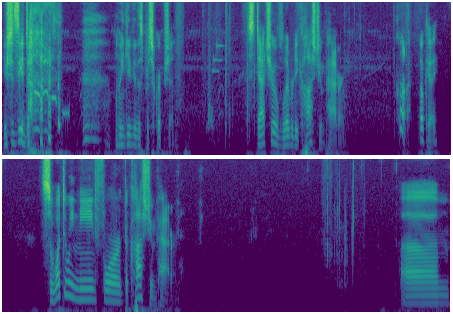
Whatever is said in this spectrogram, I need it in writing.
You should see a doctor. Let me give you this prescription. Statue of Liberty costume pattern. Huh, okay. So what do we need for the costume pattern? Um,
